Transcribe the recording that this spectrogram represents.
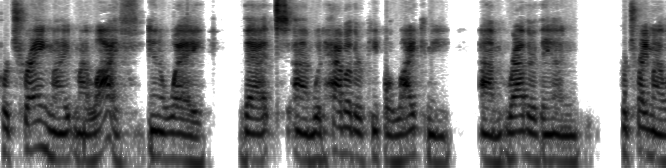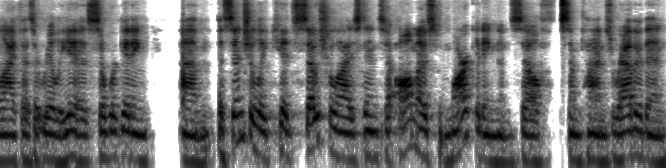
portraying my, my life in a way that um, would have other people like me um, rather than portray my life as it really is? So we're getting um, essentially kids socialized into almost marketing themselves sometimes rather than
